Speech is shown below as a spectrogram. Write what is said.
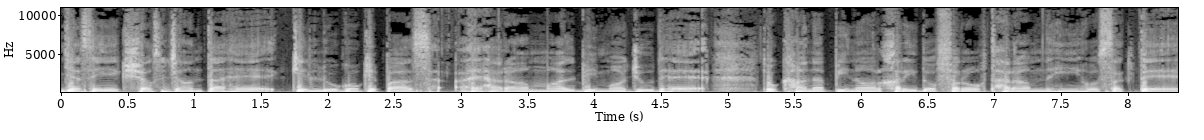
جیسے ایک شخص جانتا ہے کہ لوگوں کے پاس حرام مال بھی موجود ہے، تو کھانا پینا اور خرید و فروخت حرام نہیں ہو سکتے۔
